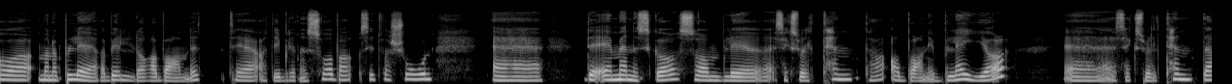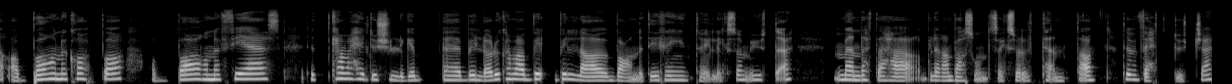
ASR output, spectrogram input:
og manipulerer bilder av barnet ditt til at de blir i en sårbar situasjon. Eh, det er mennesker som blir seksuelt tente av barn i bleier. Eh, seksuelt tente av barnekropper, av barnefjes. Det kan være helt uskyldige eh, bilder. Du kan være bilder av barnet ditt i regntøy, liksom, ute men dette her blir en person seksuelt tent av. Det vet du ikke.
